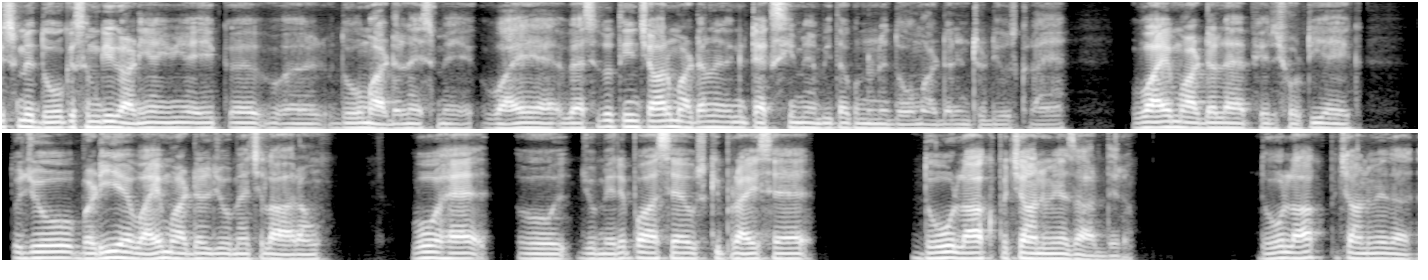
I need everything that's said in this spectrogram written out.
इसमें दो किस्म की गाड़ियाँ आई हुई हैं। एक दो मॉडल हैं इसमें वाई है। वैसे तो तीन चार मॉडल हैं लेकिन टैक्सी में अभी तक उन्होंने दो मॉडल इंट्रोड्यूस कराए हैं। वाई मॉडल है फिर छोटी है एक। तो जो बड़ी है वाई मॉडल जो मैं चला रहा हूँ वो है वो जो मेरे पास है उसकी प्राइस है दो लाख पचानवे हज़ार दिरम दो लाख पचानवे हज़ार।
